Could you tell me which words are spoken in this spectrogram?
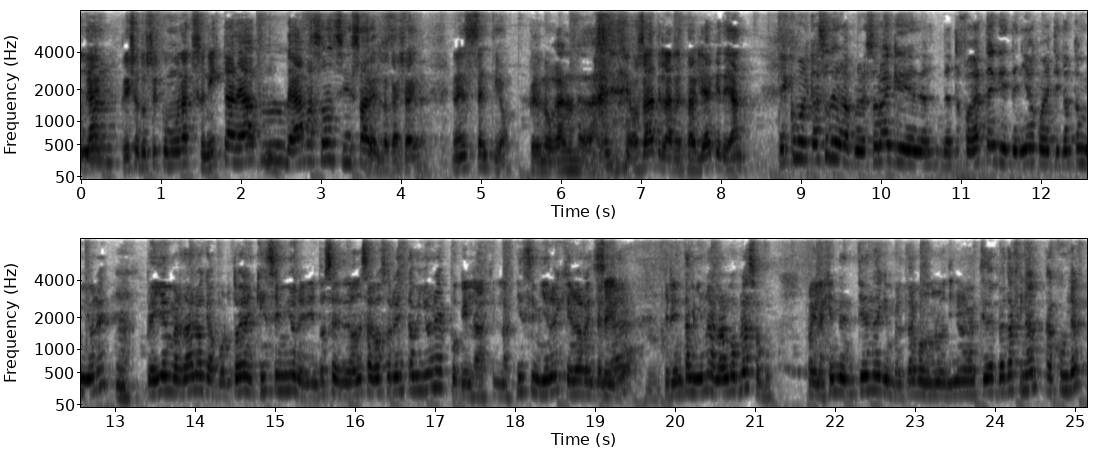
la- de hecho, tú soy como un accionista de Apple, de Amazon sin saberlo, Sí, sí, ¿cachai? sí. En ese sentido. Pero no gano nada. o sea, de la rentabilidad que te dan. Es como el caso de la profesora que de, Antofagasta que tenía cuarenta y tantos millones, Mm. pero ella en verdad lo que aportó eran 15 millones. Entonces, ¿de dónde sacó esos 30 millones? Porque las, las 15 millones generan rentabilidad Sí, de 30 millones a largo plazo. po. Para que la gente entienda que en verdad cuando uno tiene una cantidad de plata final a jubilar,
